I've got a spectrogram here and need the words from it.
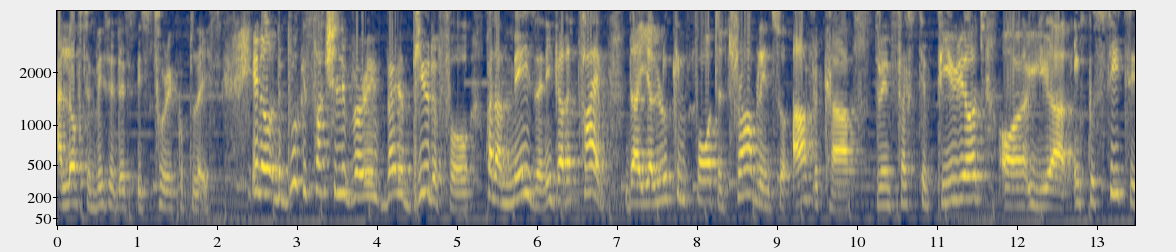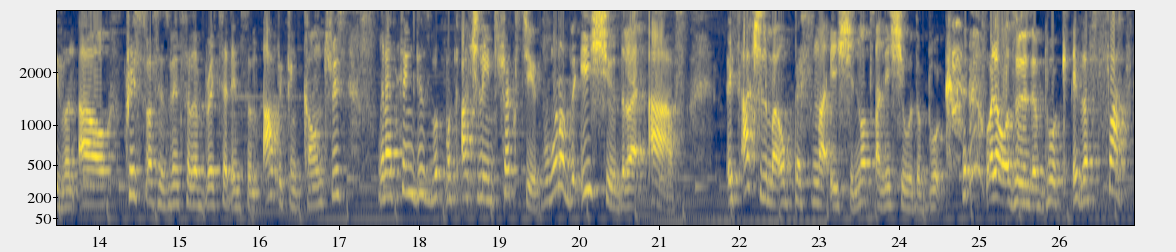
I'd love to visit this historical place. You know, the book is actually very, very beautiful, quite amazing. If you're the type that you're looking forward to traveling to Africa during festive period or you are inquisitive on how Christmas has been celebrated in some African countries, then I think this book might actually interest you. But one of the issues that I have it's actually my own personal issue, not an issue with the book. when I was reading the book, is a fact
